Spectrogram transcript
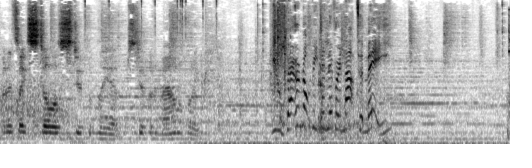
But it's like still a stupidly a stupid amount of like. You better not be delivering that to me.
